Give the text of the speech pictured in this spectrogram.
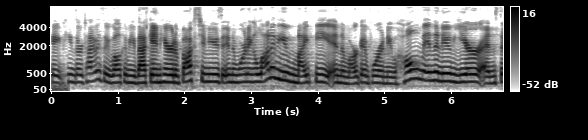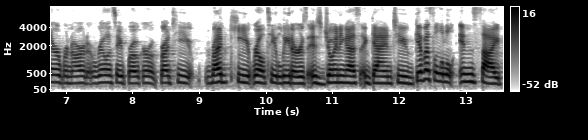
18th our time as we welcome you back in here to Fox 2 News in the morning. A lot of you might be in the market for a new home in the new year, and Sara Bernard, a real estate broker with Red Key, Red Key Realty Leaders, is joining us again to give us a little insight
